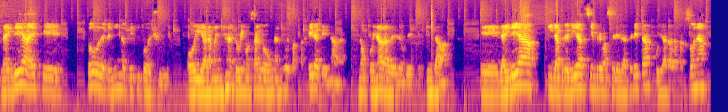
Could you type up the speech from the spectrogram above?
La idea es que todo dependiendo qué tipo de lluvia. Hoy a la mañana tuvimos algo, una nube pasajera que nada, no fue nada de lo que se pintaba. Eh, la idea y la prioridad siempre va a ser el atleta, cuidar a la persona,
